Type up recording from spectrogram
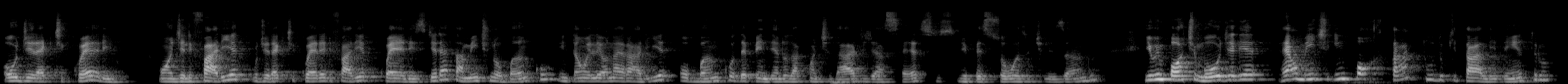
ou direct query, onde ele faria o direct query, ele faria queries diretamente no banco, então ele oneraria o banco dependendo da quantidade de acessos de pessoas utilizando. E o import mode ele é realmente importar tudo que está ali dentro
